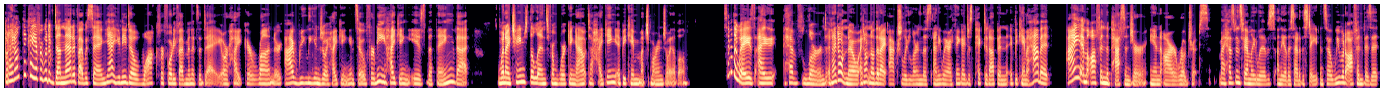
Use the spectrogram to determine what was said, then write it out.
But I don't think I ever would have done that if I was saying, yeah, you need to walk for 45 minutes a day or hike or run. Or I really enjoy hiking. And so for me, hiking is the thing that when I changed the lens from working out to hiking, it became much more enjoyable. Some of the ways I have learned, and I don't know, I don't know that I actually learned this anywhere. I think I just picked it up and it became a habit. I am often the passenger in our road trips. My husband's family lives on the other side of the state, and so we would often visit.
